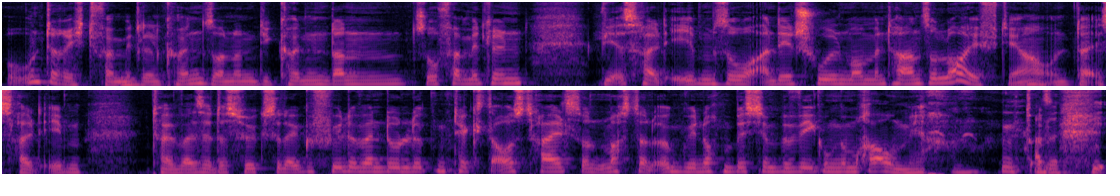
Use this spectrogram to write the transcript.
Unterricht vermitteln können, sondern die können dann so vermitteln, wie es halt eben so an den Schulen momentan so läuft, ja. Und da ist halt eben teilweise das höchste der Gefühle, wenn du einen Lückentext austeilst und machst dann irgendwie noch ein bisschen Bewegung im Raum, ja. also die,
